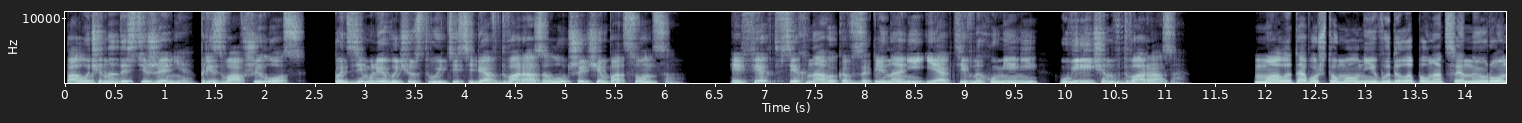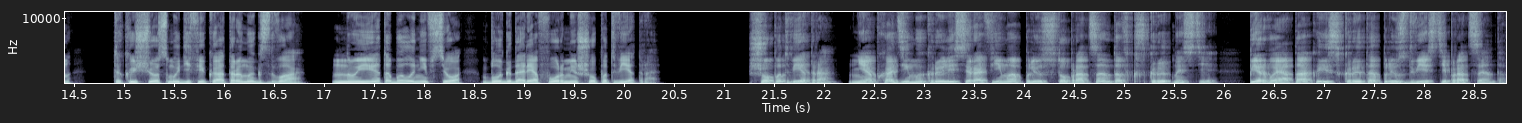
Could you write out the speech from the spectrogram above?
Получено достижение «Призвавший лос». Под землей вы чувствуете себя в два раза лучше, чем под солнцем. Эффект всех навыков, заклинаний и активных умений увеличен в два раза. Мало того, что молния выдала полноценный урон, так еще с модификатором X2. Но и это было не все, благодаря форме шепот ветра. Шепот ветра. Необходимы крылья Серафима плюс 100% к скрытности. Первая атака и скрыта плюс 200%.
